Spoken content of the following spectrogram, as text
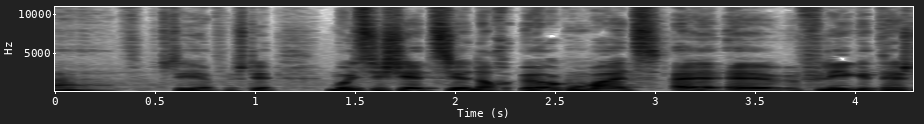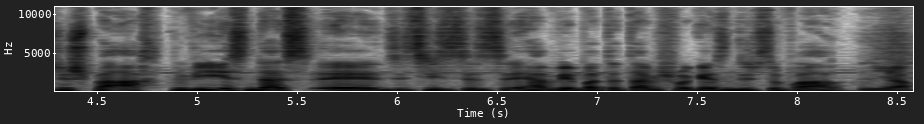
Ah, verstehe, verstehe. Muss ich jetzt hier noch irgendwas äh, äh, pflegetechnisch beachten? Wie ist denn das, äh, das ist, das, Herr Weber, das habe ich vergessen, dich zu fragen. Ja.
